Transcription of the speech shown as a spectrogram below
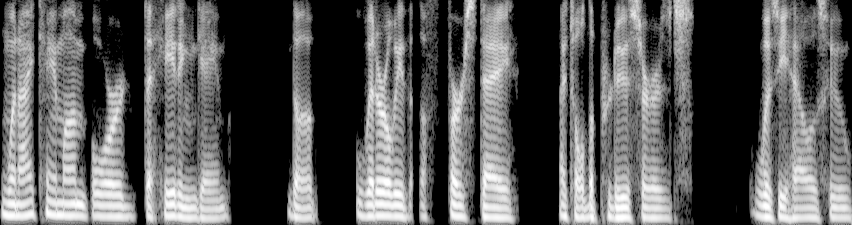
when I came on board the hating game, the literally the first day I told the producers, Lucy Hales, who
